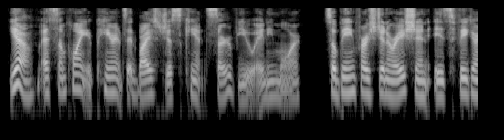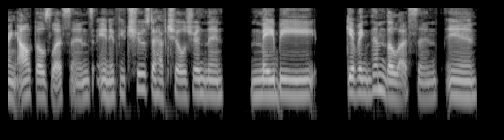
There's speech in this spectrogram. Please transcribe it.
yeah, at some point, your parents' advice just can't serve you anymore. So being first generation is figuring out those lessons. And if you choose to have children, then maybe giving them the lesson and,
